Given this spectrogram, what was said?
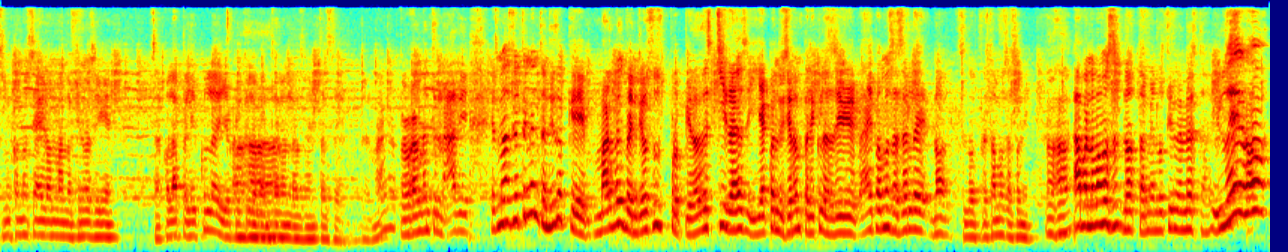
quien conoce a Iron Man o quien lo sigue sacó la película y yo creo que levantaron las ventas de del manga, pero realmente nadie. Es más, yo tengo entendido que Marvel vendió sus propiedades chidas y ya cuando hicieron películas así, ay, vamos a hacerle, no, se lo prestamos a Sony. Ajá. Ah, bueno, vamos, a... no, también lo tienen esto. Y luego,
